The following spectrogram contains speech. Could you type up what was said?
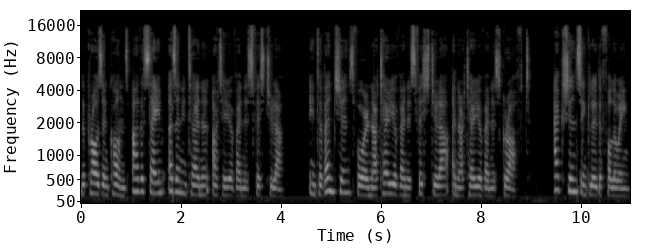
The pros and cons are the same as an internal arteriovenous fistula. Interventions for an arteriovenous fistula and arteriovenous graft. Actions include the following.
